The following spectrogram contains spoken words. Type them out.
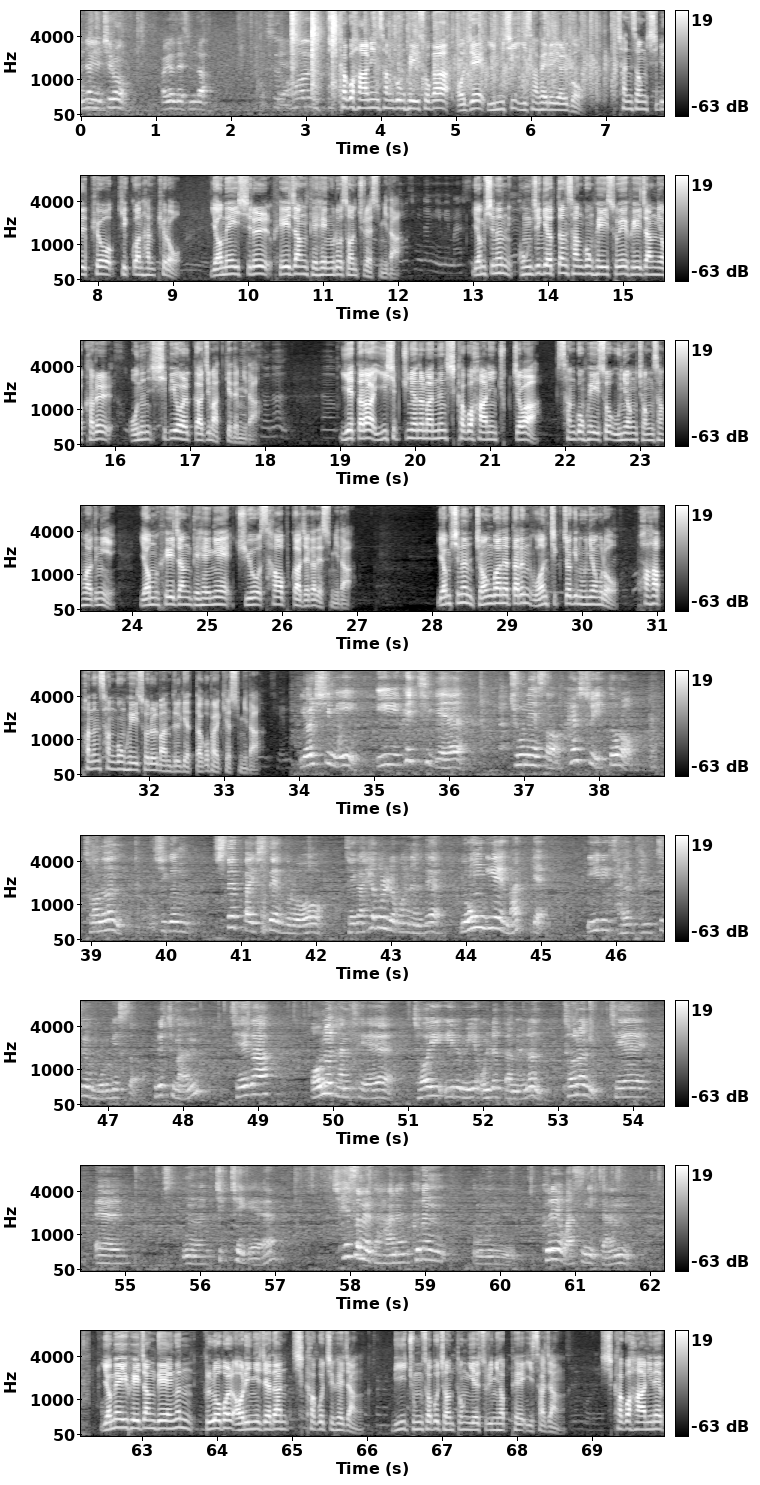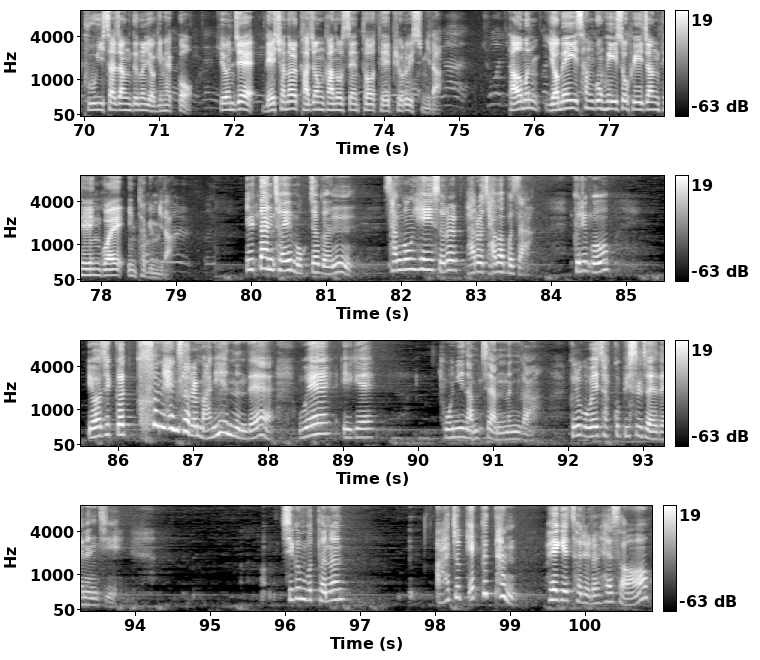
만장일치로 발견됐습니다. 시카고 한인 상공 회의소가 어제 임시 이사회를 열고 찬성 11표, 기권 1표로 염혜희 씨를 회장 대행으로 선출했습니다. 염 씨는 공직이었던 상공회의소의 회장 역할을 오는 12월까지 맡게 됩니다. 이에 따라 20주년을 맞는 시카고 한인 축제와 상공회의소 운영 정상화 등이 염 회장 대행의 주요 사업 과제가 됐습니다. 염 씨는 정관에 따른 원칙적인 운영으로 화합하는 상공회의소를 만들겠다고 밝혔습니다. 열심히 이 회칙에 준해서 할 수 있도록 저는 지금 스텝 바이 스텝으로 제가 해보려고 하는데 용기에 맞게 일이 잘 될지는 모르겠어요. 그렇지만 제가 어느 단체에 저희 이름이 올렸다면은 저는 제 에, 어, 직책에 최선을 다하는 그런 음, 그래 왔으니까 염혜희 회장 대행은 글로벌 어린이재단 시카고 지 회장, 미 중서부 전통예술인협회 이사장, 시카고 한인회 부이사장 등을 역임했고 현재 내셔널 가정간호센터 대표로 있습니다. 다음은 염혜희 상공회의소 회장 대행과의 인터뷰입니다. 일단 저의 목적은 상공회의소를 바로 잡아보자. 그리고 여지껏 큰 행사를 많이 했는데 왜 이게 돈이 남지 않는가? 그리고 왜 자꾸 빚을 져야 되는지. 지금부터는 아주 깨끗한 회계 처리를 해서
